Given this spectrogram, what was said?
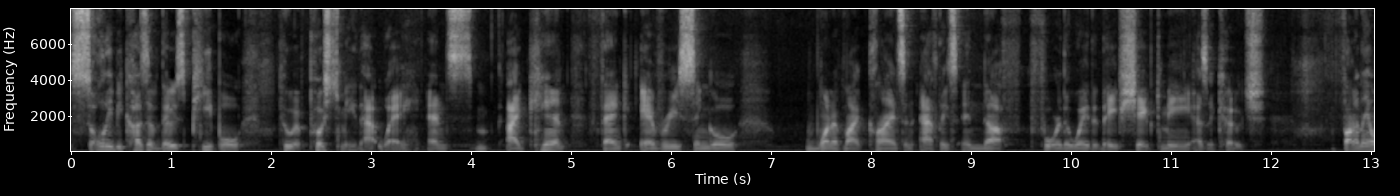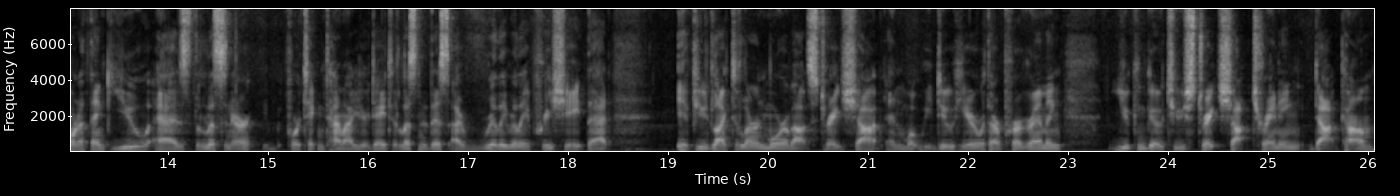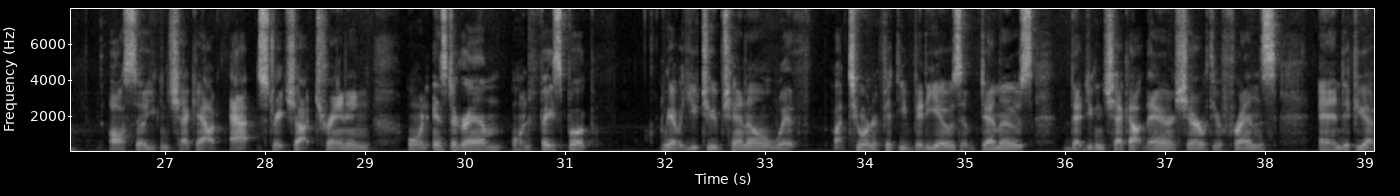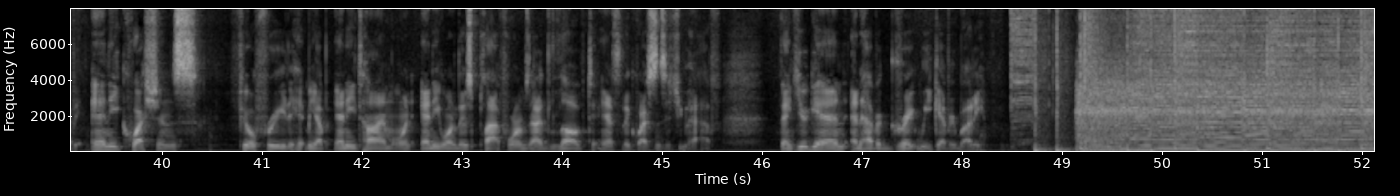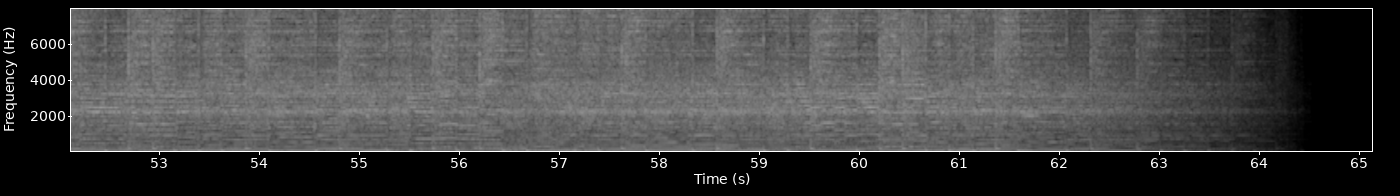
solely because of those people who have pushed me that way and I can't thank every single one of my clients and athletes enough for the way that they've shaped me as a coach. Finally, I want to thank you as the listener for taking time out of your day to listen to this. I really, really appreciate that. If you'd like to learn more about Straight Shot and what we do here with our programming, you can go to straightshottraining.com. Also, you can check out at Straight Shot Training on Instagram, on Facebook. We have a YouTube channel with about 250 videos of demos that you can check out there and share with your friends. And if you have any questions, feel free to hit me up anytime on any one of those platforms. I'd love to answer the questions that you have. Thank you again, and have a great week, everybody.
